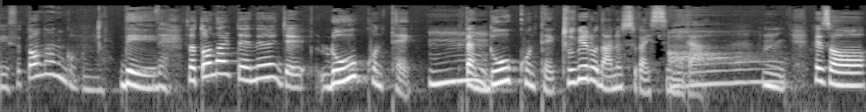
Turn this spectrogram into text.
에서 떠나는 거군요. 네. 네. 그래서 떠날 때는 이제 low contact, 음. 일단 no contact 두 개로 나눌 수가 있습니다. 아. 음, 그래서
